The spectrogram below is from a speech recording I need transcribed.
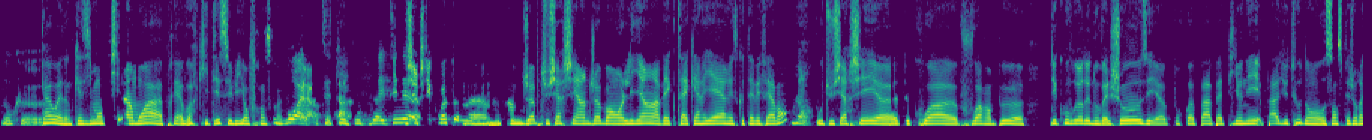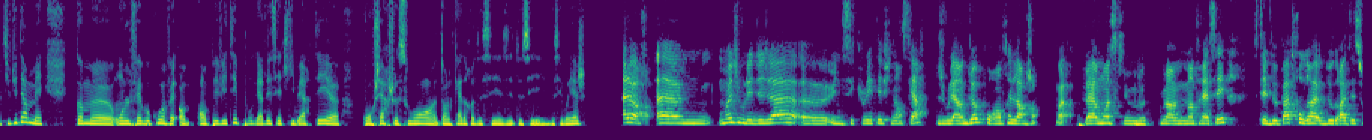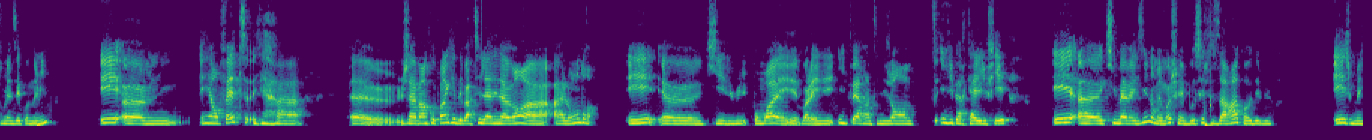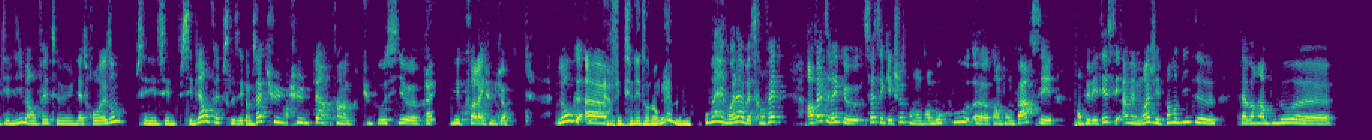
Donc euh... ah ouais, donc quasiment pile un mois après avoir quitté celui en France, quoi. Voilà, c'est ça. Donc, ça a été, tu cherchais quoi comme, euh, comme job? Tu cherchais un job en lien avec ta carrière et ce que tu avais fait avant? Non. Ou tu cherchais euh, de quoi pouvoir un peu découvrir de nouvelles choses et euh, pourquoi pas papillonner, pas du tout dans au sens péjoratif du terme, mais comme euh, on le fait beaucoup en fait en, PVT pour garder cette liberté euh, qu'on cherche souvent dans le cadre de ces de ces de ces voyages. Alors, moi, je voulais déjà une sécurité financière. Je voulais un job pour rentrer de l'argent. Voilà. Là, moi, ce qui m'intéressait, c'était de pas trop de gratter sur mes économies. Et et en fait, il y a euh, j'avais un copain qui était parti l'année d'avant à, à, Londres et euh, qui lui pour moi est voilà il est hyper intelligent hyper qualifié et euh, qui m'avait dit non mais moi je vais bosser chez Zara quoi au début. Et je m'étais dit mais en fait euh, il a trop raison. C'est c'est c'est bien en fait parce que c'est comme ça que tu tu enfin tu peux aussi euh, découvrir la culture donc euh, perfectionner ton anglais ouais voilà parce qu'en fait en fait c'est vrai que ça c'est quelque chose qu'on entend beaucoup quand on part c'est en PVT c'est ah mais moi j'ai pas envie de d'avoir un boulot euh,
